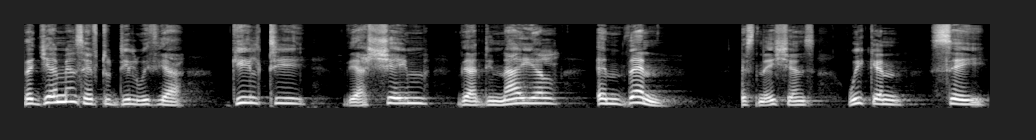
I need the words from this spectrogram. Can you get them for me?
The Germans have to deal with their guilty, their shame, their denial, and then, as nations, we can say,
